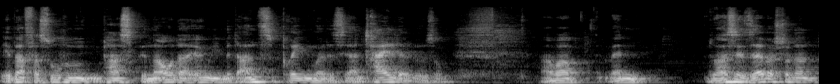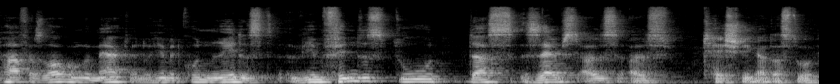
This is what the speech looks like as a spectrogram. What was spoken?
immer versuchen, Pass genau da irgendwie mit anzubringen, weil das ist ja ein Teil der Lösung. Aber wenn, du hast ja selber schon ein paar Versorgungen gemerkt, wenn du hier mit Kunden redest, wie empfindest du das selbst als, als Techniker, dass du,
